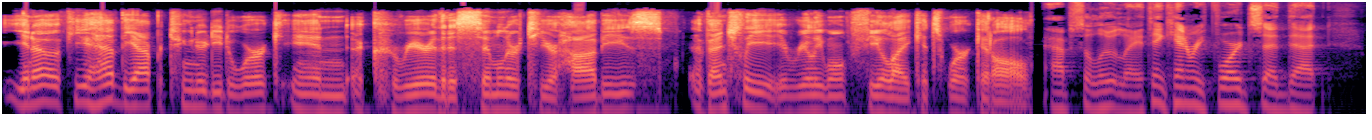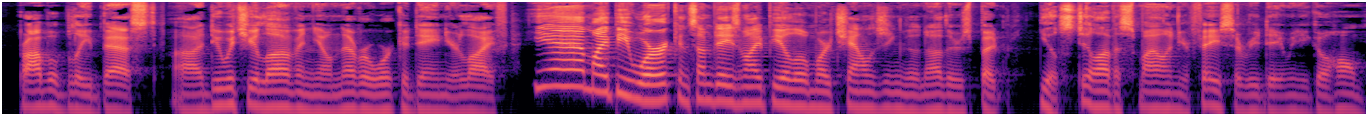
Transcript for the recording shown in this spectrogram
You know, if you have the opportunity to work in a career that is similar to your hobbies, eventually it really won't feel like it's work at all. Absolutely. I think Henry Ford said that probably best. Uh, do what you love and you'll never work a day in your life. Yeah, it might be work, and some days might be a little more challenging than others, but you'll still have a smile on your face every day when you go home.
